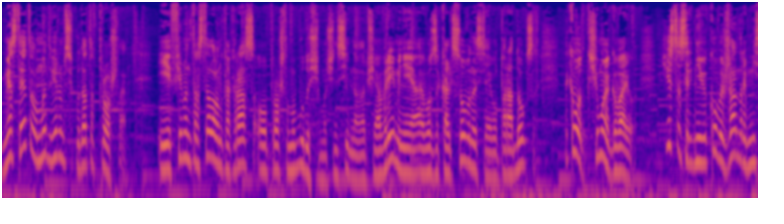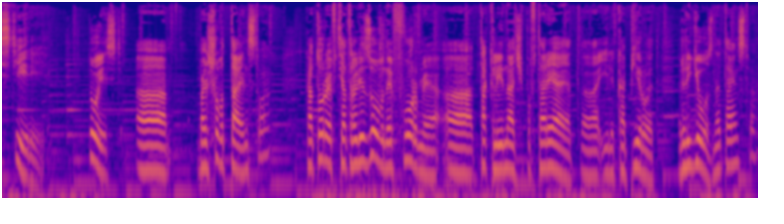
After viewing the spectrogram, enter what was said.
Вместо этого мы движемся куда-то в прошлое. И фильм «Интерстеллар», он как раз о прошлом и будущем очень сильно вообще о времени, о его закольцованности, о его парадоксах. Так вот, к чему я говорю? Чисто средневековый жанр мистерии. То есть э, большого таинства, которое в театрализованной форме э, так или иначе повторяет э, или копирует религиозное таинство.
